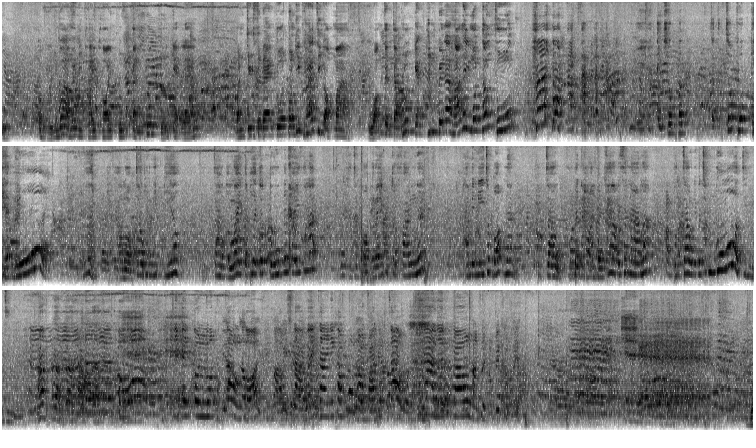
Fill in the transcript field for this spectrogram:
ก็ก็เห็นว่าไม่มีใครคอยคุ้มกันพวกฝูงแกะแล้ว มันจึงแสดงตัวตนที่แท้จริงออกมา หวังจะจับลูกแกะกินเป็นอาหารให้หมดทั้งฝูงไอ้ชมมันจะเจ้าพวกแกะงู ข้าหลอกเจ้าเพียงนิดเดียว เจ้าก็ไล่ตะเพิดเจ้าตูบนั่นไปซะละข้าจะบอกอะไรให้พวกเจ้าฟังนะ ถ้าไม่มีเจ้าบ๊อบนั่นพวกเจ้าเป็นอาหารของข้าไปซะนานละพวกเจ้านี่มันช่างโง่จริงๆโถนี่เป็นตนลวงของเจ้าเหรอเราอุตส่าห์ไว้ใจในคำพูดอ่อนหวานของเจ้าหน้าเลยพวกเรา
